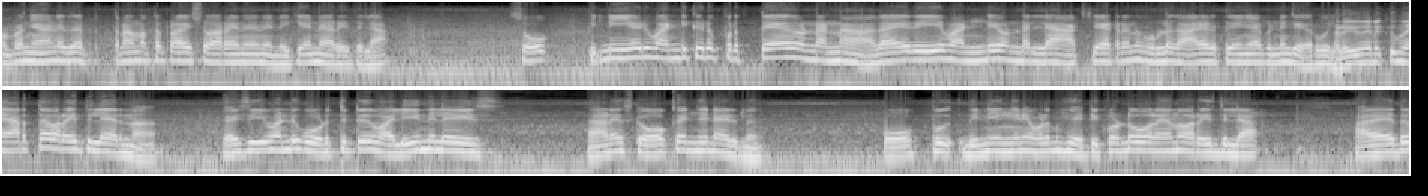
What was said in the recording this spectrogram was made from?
അപ്പോൾ ഞാനിത് എത്രാമത്തെ പ്രാവശ്യം പറയുന്നതെന്ന് എനിക്ക് തന്നെ അറിയത്തില്ല. സോ പിന്നെ ഈ ഒരു വണ്ടിക്ക് ഒരു പ്രത്യേകത ഉണ്ടെണ്ണ അതായത് ഈ വണ്ടി ഉണ്ടല്ലോ ആക്സിലേറ്ററിന് ഫുള്ള് കാലെടുത്ത് കഴിഞ്ഞാൽ പിന്നെ കയറൂല നിനക്ക് നേരത്തെ പറയത്തില്ലായിരുന്നാ? ഗൈസ് ഈ വണ്ടി കൊടുത്തിട്ട് വലിയുന്നില്ല ഗൈസ് അതാണ് സ്റ്റോക്ക് എഞ്ചിനായിരുന്നു ഓപ്പ് ഇതിനെ ഇങ്ങനെ ഇവിടെ നിന്ന് കയറ്റിക്കൊണ്ട് പോകുന്നതെന്നും അറിയത്തില്ല അതായത്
